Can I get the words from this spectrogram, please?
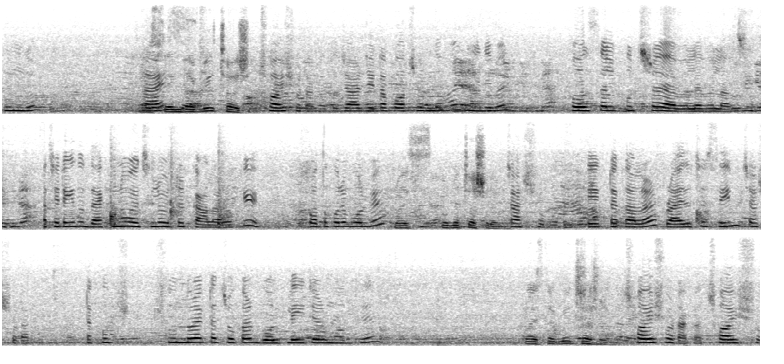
সুন্দর। ছয়শো। টাকা। তো যার যেটা পছন্দ হয় নিয়ে নেবেন। হোলসেল খুচরা অ্যাভেলেবেল আছে। আচ্ছা এটা কিন্তু দেখানো হয়েছিল ওইটার কালার ওকে? কত করে বলবে প্রাইস করবে চারশো টাকা। চারশো করে। একটা কালার প্রাইস হচ্ছে সেম চারশো টাকা। এটা খুব সুন্দর একটা চোকার গোল প্লেটের মধ্যে প্রাইস থাকবে ছয়শো টাকা। ছয়শো টাকা ছয়শো।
